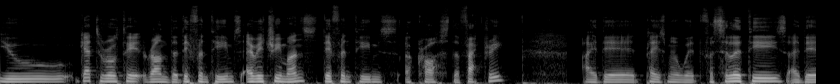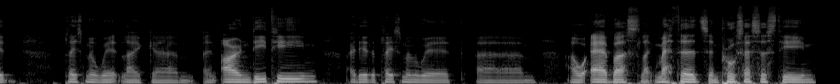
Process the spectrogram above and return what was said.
You get to rotate around the different teams every three months, different teams across the factory. I did placement with facilities. I did placement with like um, an R and D team. I did a placement with um, our Airbus like methods and processes team,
